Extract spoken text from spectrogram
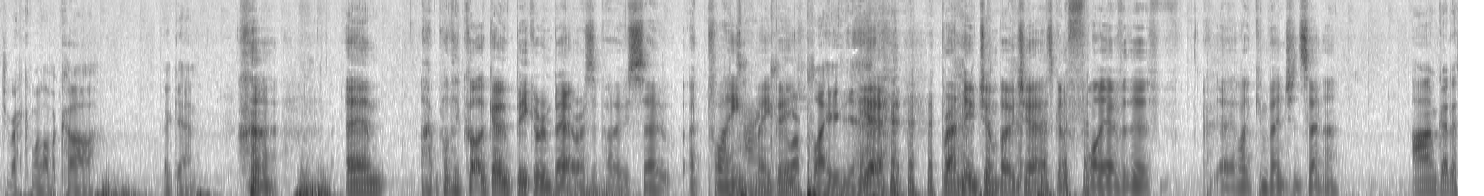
Do you reckon we'll have a car again? Um, well, they've got to go bigger and better, I suppose. So a plane, maybe. or a plane? Yeah. yeah, brand new jumbo jet. It's going to fly over the uh, like convention center. I'm gonna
